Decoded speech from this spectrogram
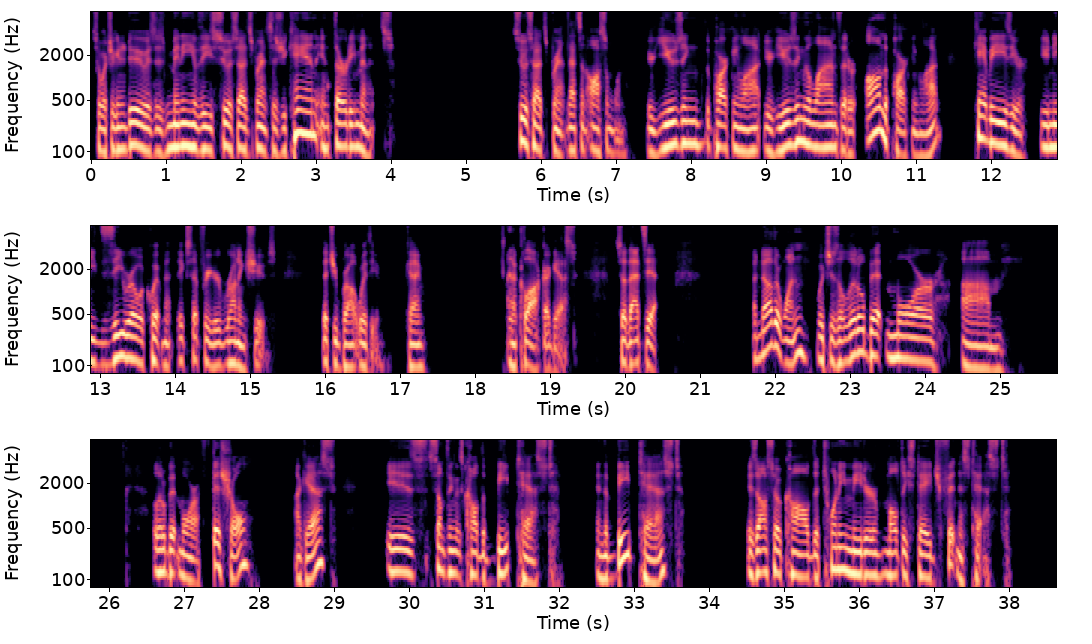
So what you're going to do is as many of these suicide sprints as you can in 30 minutes. Suicide sprint, that's an awesome one. You're using the parking lot, you're using the lines that are on the parking lot. Can't be easier. You need zero equipment except for your running shoes that you brought with you. Okay. And a clock, I guess. So that's it. Another one, which is a little bit more, um, a little bit more official, I guess, is something that's called the beep test. And the beep test is also called the 20 meter multi stage fitness test.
